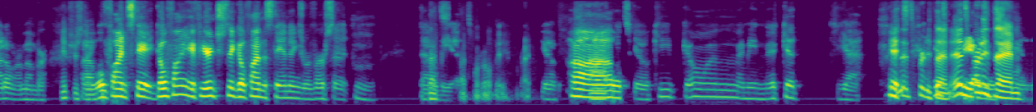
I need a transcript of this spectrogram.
I don't remember. Interesting. Uh, we'll find state. Go find if you're interested. Go find the standings. Reverse it. Hmm. That'll that's, be it. That's what it'll be, right? Yep. Uh, uh, let's go. Keep going. I mean, it get yeah. It's, it's pretty thin. It's pretty, it's pretty thin.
